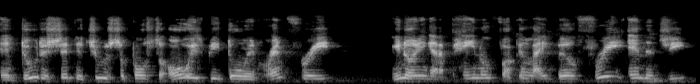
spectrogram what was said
and do the shit that you were supposed to always be doing rent free. You know, you ain't got to pay no fucking light bill, free energy.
